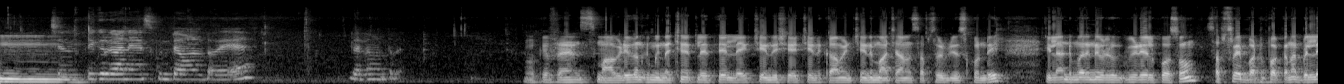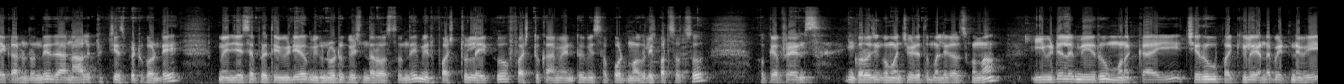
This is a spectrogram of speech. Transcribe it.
మ్మ్. చింతగిరు కానీ వేసుకుంటే ఉంటుంది. ఇలా ఉంటుంది. ఓకే ఫ్రెండ్స్ మా వీడియో కనుక మీకు నచ్చినట్లయితే లైక్ చేయండి షేర్ చేయండి కామెంట్ చేయండి మా ఛానల్ సబ్స్క్రైబ్ చేసుకోండి. ఇలాంటి మరిన్ని వీడియోల కోసం సబ్స్క్రైబ్ బటన్ పక్కన బెల్ ఐకాన్ ఉంటుంది. దాన్ని ఆల్ క్లిక్ చేసి పెట్టుకోండి. మేము చేసే ప్రతి వీడియో మీకు నోటిఫికేషన్ ద్వారా వస్తుంది. మీరు ఫస్ట్ లైక్ ఫస్ట్ కామెంట్ మీ సపోర్ట్ మాకు పరచవచ్చు ఓకే ఫ్రెండ్స్ ఇంకో రోజు ఇంకో మంచి వీడియోతో మళ్ళీ కలుసుకుందాం. ఈ వీడియోలో మీరు మునక్కాయ చెరువు పక్కీలు ఎండబెట్టినవి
